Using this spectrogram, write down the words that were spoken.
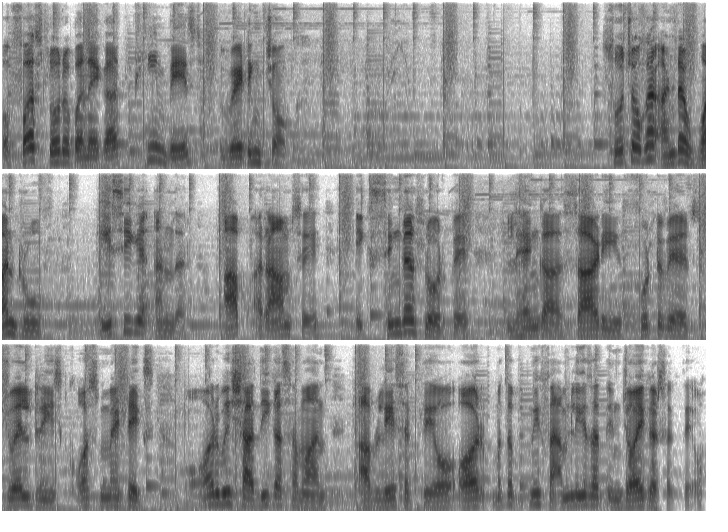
और फ़र्स्ट फ्लोर में बनेगा थीम बेस्ड वेडिंग चौक सोचो अगर अंडर वन रूफ एसी के अंदर आप आराम से एक सिंगल फ्लोर पे lehenga, sari footwear jewelleries cosmetics और भी शादी का सामान आप ले सकते हो और मतलब अपनी फैमिली के साथ एंजॉय कर सकते हो।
